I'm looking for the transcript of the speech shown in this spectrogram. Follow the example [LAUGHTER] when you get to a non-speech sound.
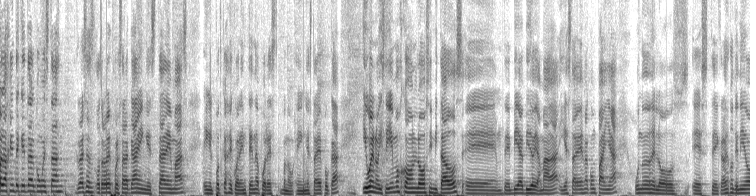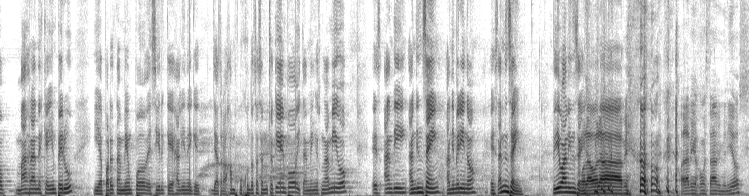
Hola gente, ¿qué tal? ¿Cómo están? Gracias otra vez por estar acá en Está de Más, en el podcast de cuarentena por bueno, en esta época. Y bueno, y seguimos con los invitados eh, de vía videollamada. Y esta vez me acompaña uno de los este, creadores de contenido más grandes que hay en Perú. Y aparte también puedo decir que es alguien de que ya trabajamos juntos hace mucho tiempo y también es un amigo. Es Andy, Andy Insane, Andy Merino. Es Andy Insane. Hola, hola, [LAUGHS] [LAUGHS] hola amigos, ¿cómo están? Bienvenidos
